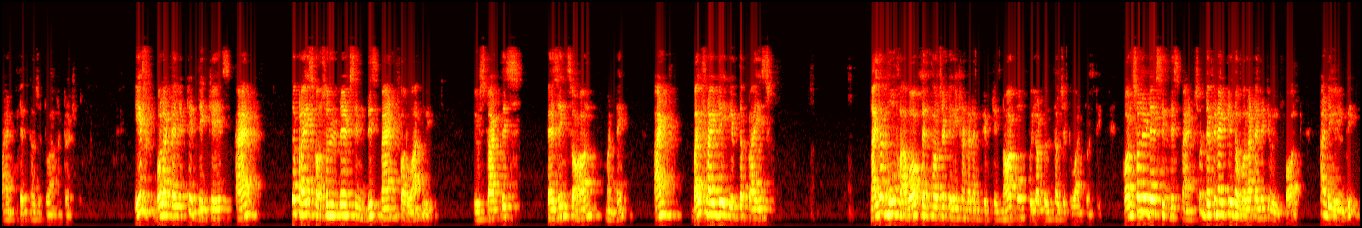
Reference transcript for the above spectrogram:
and 10,200. If volatility decays and the price consolidates in this band for one week, you start this hedging on Monday. And by Friday if the price neither move above 10,850 nor move below 12,120 consolidates in this band so definitely the volatility will fall and you will be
